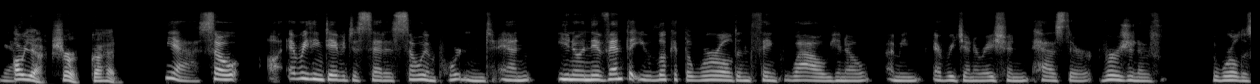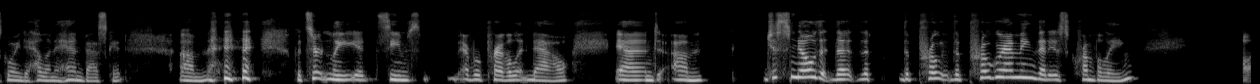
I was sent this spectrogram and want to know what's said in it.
Yeah. Oh yeah, sure. Go ahead. Yeah. So uh, everything David just said is so important, and you know, in the event that you look at the world and think, wow, you know, I mean, every generation has their version of the world is going to hell in a handbasket. Um, but certainly it seems ever prevalent now. And um, just know that the the the pro the programming that is crumbling uh,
